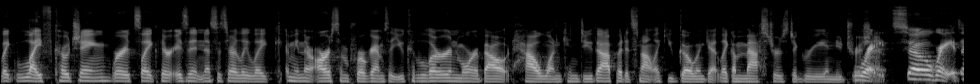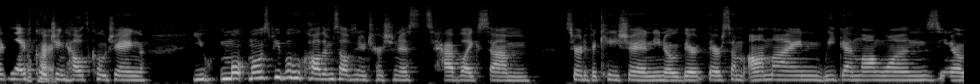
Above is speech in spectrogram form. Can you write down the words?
like life coaching, where it's like there isn't necessarily like I mean there are some programs that you could learn more about how one can do that, but it's not like you go and get like a master's degree in nutrition. Right. So right, it's like life okay. coaching, health coaching. You mo- most people who call themselves nutritionists have like some certification you know there there's some online weekend long ones you know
